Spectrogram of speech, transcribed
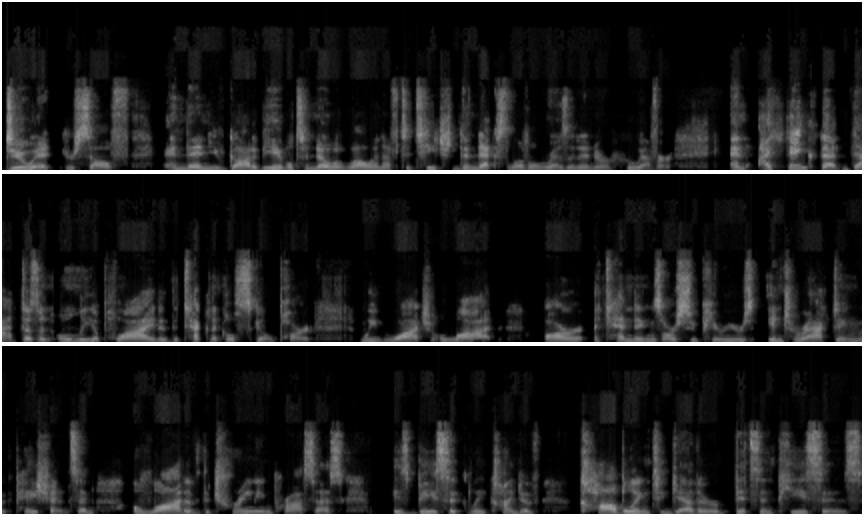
do it yourself. And then you've got to be able to know it well enough to teach the next level resident or whoever. And I think that that doesn't only apply to the technical skill part. We watch a lot our attendings, our superiors interacting with patients. And a lot of the training process is basically kind of cobbling together bits and pieces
